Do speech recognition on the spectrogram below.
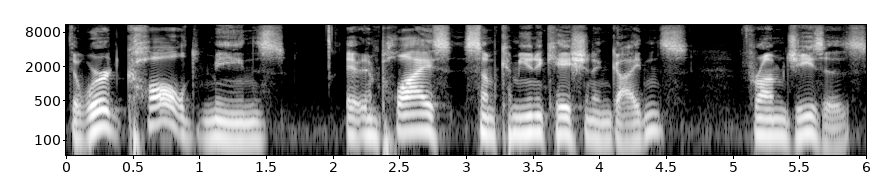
the word called means it implies some communication and guidance from jesus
